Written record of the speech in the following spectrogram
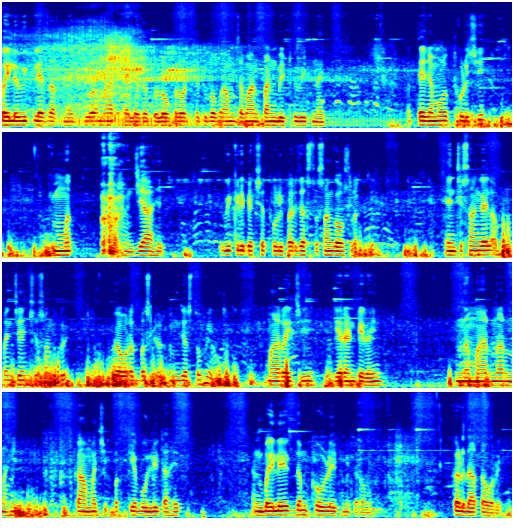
बैल विकल्या जात नाहीत किंवा मार खायला जातो. लोकल वाटतं की बाबा आमचा मानपान बी ठेवीत नाहीत. त्याच्यामुळं थोडीशी किंमत जी आहे विक्रीपेक्षा थोडीफार जास्त सांगावंच लागते. यांची सांगायला आपण पंच्याऐंशी सांगतो आहे व्यवहारात बसल्यावर कमी जास्त होईल. मारायची गॅरंटी राहील. न मारणार नाही. कामाची पक्के बोलीत आहेत. आणि बैल एकदम कवळे आहेत मित्रांनो. कडदातावर आहेत.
